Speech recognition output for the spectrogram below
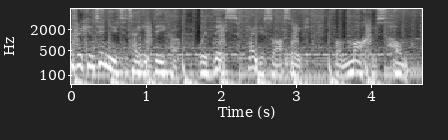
Continue to take it deeper with this, played this last week from Markus Homm.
